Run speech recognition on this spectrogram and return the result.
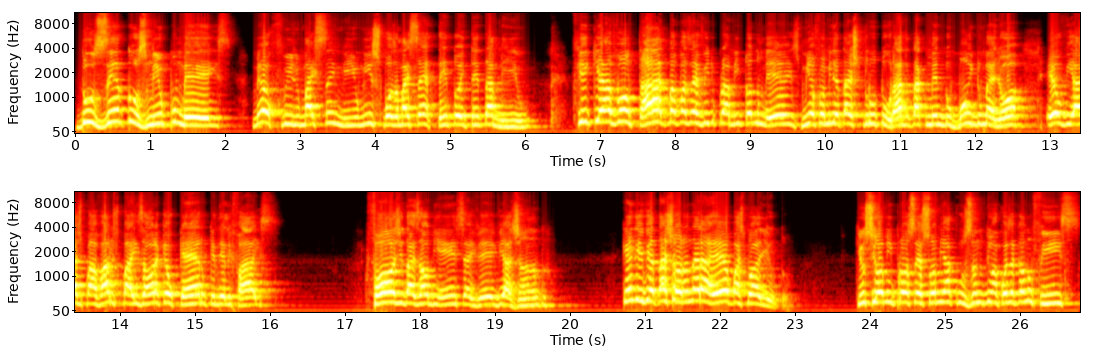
200 mil por mês. Meu filho mais 100 mil. Minha esposa mais 70, 80 mil. Fique à vontade para fazer vídeo para mim todo mês. Minha família está estruturada, está comendo do bom e do melhor. Eu viajo para vários países a hora que eu quero, que ele faz. Foge das audiências e vê viajando. Quem devia estar tá chorando era eu, pastor Ailton que o senhor me processou me acusando de uma coisa que eu não fiz.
